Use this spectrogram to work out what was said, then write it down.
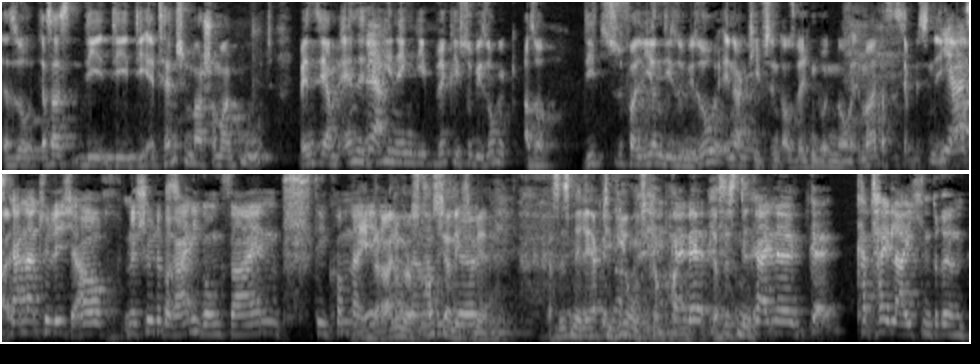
also das heißt, die, die, die Attention war schon mal gut. Wenn sie am Ende ja. diejenigen, die wirklich sowieso, also die zu verlieren, die sowieso inaktiv sind, aus welchen Gründen auch immer, das ist ja ein bisschen egal. Ja, es kann natürlich auch eine schöne Bereinigung sein. Pff, die kommen da Die eh Bereinigung, das kostet ja nichts mehr. Das ist eine Reaktivierungskampagne. Keine, das ist eine, keine Karteileichen drin.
